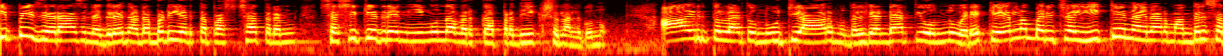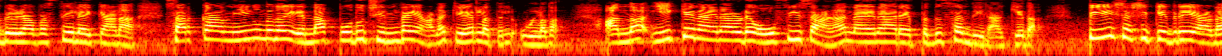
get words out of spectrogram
ഇ പി ജയരാജനെതിരെ നടപടിയെടുത്ത പശ്ചാത്തലം ശശിക്കെതിരെ നീങ്ങുന്നവർക്ക് പ്രതീക്ഷ നൽകുന്നു. ആയിരത്തി തൊള്ളായിരത്തി തൊണ്ണൂറ്റി ആറ് മുതൽ രണ്ടായിരത്തി ഒന്ന് വരെ കേരളം ഭരിച്ച ഇ കെ നയനാർ മന്ത്രിസഭയുടെ അവസ്ഥയിലേക്കാണ് സർക്കാർ നീങ്ങുന്നത് എന്ന പൊതുചിന്തയാണ് കേരളത്തിൽ ഉള്ളത്. അന്ന് ഇ കെ നയനാറുടെ ഓഫീസാണ് നയനാരെ പ്രതിസന്ധിയിലാക്കിയത്. പി ശശിക്കെതിരെയാണ്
